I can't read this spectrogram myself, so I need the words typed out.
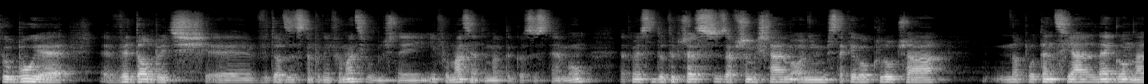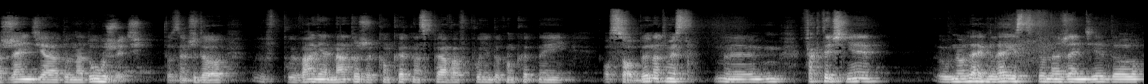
próbuje wydobyć w drodze dostępu do informacji publicznej informacje na temat tego systemu. Natomiast dotychczas zawsze myślałem o nim z takiego klucza no, potencjalnego narzędzia do nadużyć to znaczy do wpływania na to, że konkretna sprawa wpłynie do konkretnej osoby, natomiast y, faktycznie równolegle jest to narzędzie, do,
